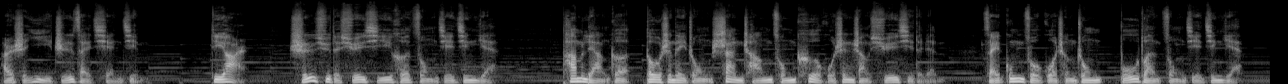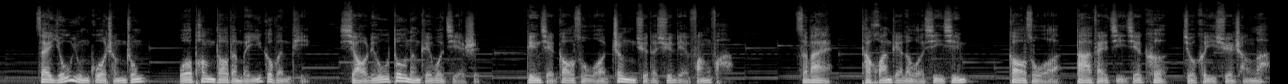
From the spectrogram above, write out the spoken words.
而是一直在前进。第二，持续的学习和总结经验。他们两个都是那种擅长从客户身上学习的人，在工作过程中不断总结经验，在游泳过程中。我碰到的每一个问题，小刘都能给我解释，并且告诉我正确的训练方法。此外，他还给了我信心，告诉我大概几节课就可以学成了。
